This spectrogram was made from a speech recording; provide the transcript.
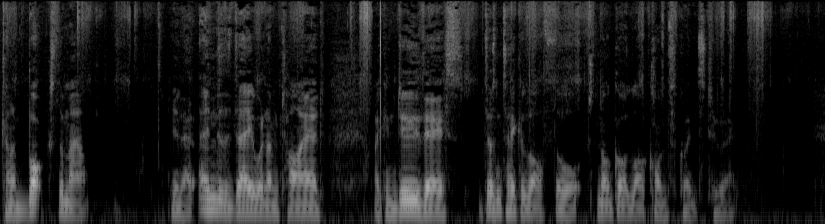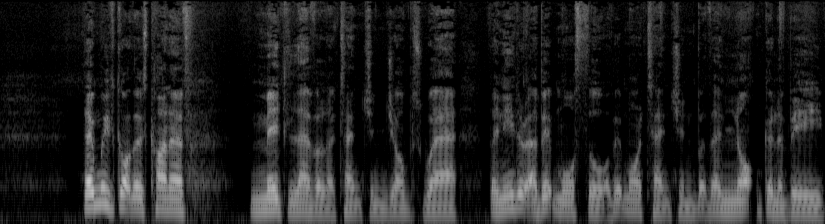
kind of box them out. You know, end of the day when I'm tired, I can do this. It doesn't take a lot of thought. It's not got a lot of consequence to it. Then we've got those kind of mid-level attention jobs where they need a bit more thought, a bit more attention, but they're not going to be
